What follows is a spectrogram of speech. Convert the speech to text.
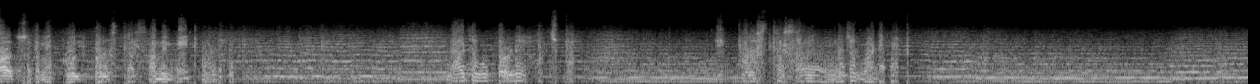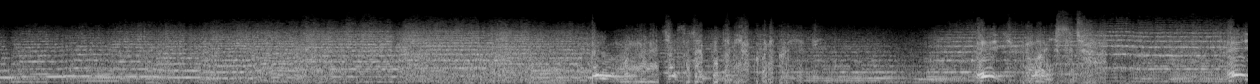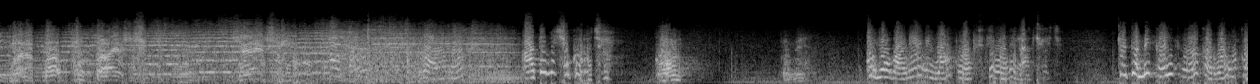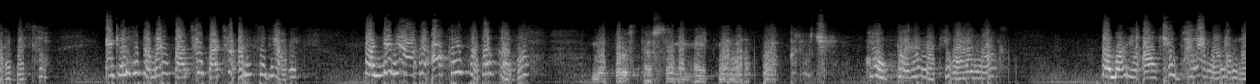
આજ સુધી મેં કોઈ પરસ્તર સામે મીટ મારી હતી. આજે હું પરણે પણ એક પરસ્તર સામે નજર માંડી બેઠો સજા પોતાની આંખોને કરી હતી, એ જ મારી સજા. શું કરો છો? કોણ? તમે? ઓલા વાણિયાની વાત વાંચતી મને લાગે છે કે તમે કંઈક ન કરવાનું કરી બેસો. એટલે હું તમારા પાછા પાછા અહીં સુધી આવે. પંડ્યને આગળ આખરે સજા કરી દો મેં પરસ્તાસાને મીટ માનવાનો પાપ કર્યો છે. હું પર નથી વાળાનાથ તમારી આંખો ભલે મને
